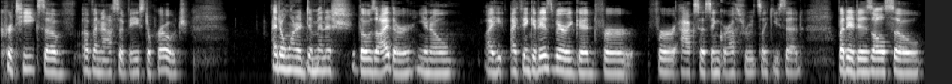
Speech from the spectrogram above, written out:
critiques of of an asset based approach. I don't want to diminish those either. You know, I I think it is very good for for accessing grassroots, like you said, but it is also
